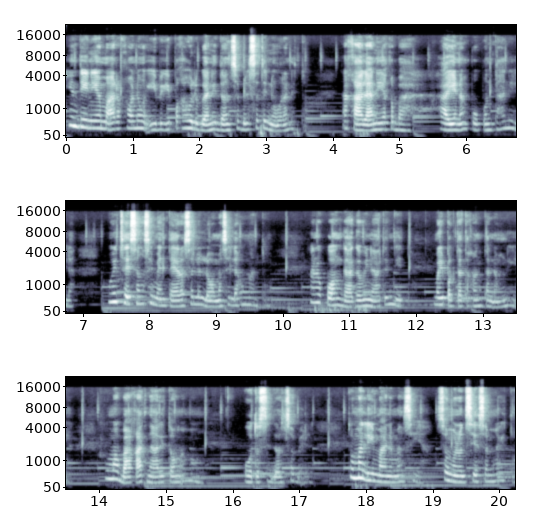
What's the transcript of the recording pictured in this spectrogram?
Hindi niya maara kung anong ibig ipakahulugan ni Don Sabel sa tinura nito. Akala niya kabahayan ang pupuntahan nila. Ngunit sa isang sementero sa Laloma sila humantong. Ano po ang gagawin natin dito? May pagtatakang tanong niya. Bumaba ka at narito ang ama mo. Utos si Don Sabel. Tumalima naman siya. Sumunod siya sa mga ito.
